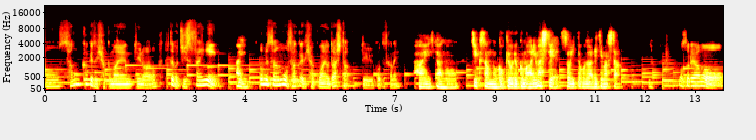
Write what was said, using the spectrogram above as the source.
3ヶ月100万円っていうのは、例えば実際に、はい。トメさんも3ヶ月100万円を出したっていうことですかね。はい。あの、チクさんのご協力もありまして、そういったことができました。もうそれはも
